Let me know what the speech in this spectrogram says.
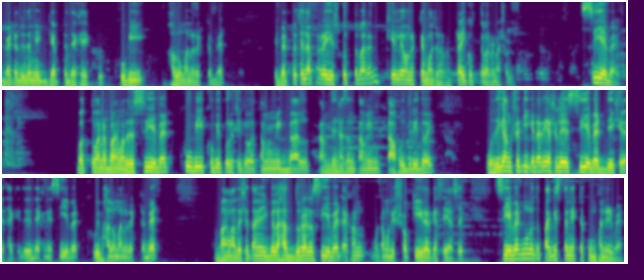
ব্যাটে যদি আমি গ্যাপটা দেখাই একটু, খুবই ভালো মানের একটা ব্যাট এই ব্যাটটা চাইলে আপনারা ইউজ করতে পারেন, খেলে অনেকটাই মজা পাবেন ট্রাই করতে পারবেন আসলে। সিএ ব্যাট বর্তমানে বাংলাদেশের সিএ ব্যাট খুবই খুবই পরিচিত। তামিম ইকবাল, তানজিন হাসান, তামিম, তাহুদ হৃদয়। অধিকাংশ ক্রিকেটারই আসলে সি এ ব্যাট দিয়ে খেলে থাকে। যদি দেখেন সি এ ব্যাট খুবই ভালো মানের একটা ব্যাট। বাংলাদেশে তামিম ইকবালের হাত ধরারও এ ব্যাট এখন মোটামুটি সব ক্রিকেটার কাছেই আছে। সি এ ব্যাট মূলত পাকিস্তানি একটা কোম্পানির ব্যাট।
